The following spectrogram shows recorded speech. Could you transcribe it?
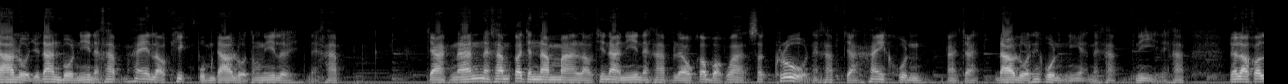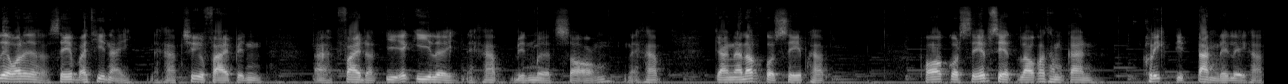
ดาวน์โหลดอยู่ด้านบนนี้นะครับ ให้เราคลิกปุ่มดาวน์โหลดตรงนี้เลยนะครับ จากนั้นนะครับก็จะนำมาเราที่หน้านี้นะครับ แล้วก็บอกว่าสักครู่นะครับจะให้คุณอาจจะดาวน์โหลดให้คุณอย่างเงี้ยนะครับนี่นะครับ แล้วเราก็เลือกว่าเราจะเซฟไว้ที่ไหนนะครับ ชื่อไฟล์เป็น ไฟล์ .exe เลยนะครับ b i n m e r g e 2นะครับ จากนั้นเราก็กดเซฟครับ พอกดเซฟเสร็จเราก็ทำการคลิกติดตั้งได้เลยครับ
